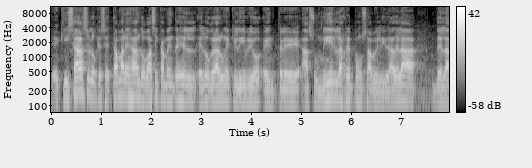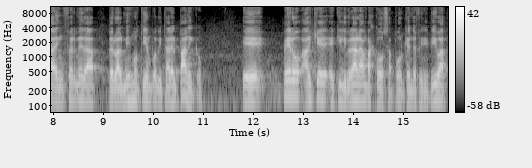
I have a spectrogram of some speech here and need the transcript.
eh, quizás lo que se está manejando básicamente es, el, lograr un equilibrio entre asumir la responsabilidad de la, de la enfermedad, pero al mismo tiempo evitar el pánico. Eh, pero hay que equilibrar ambas cosas, porque en definitiva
